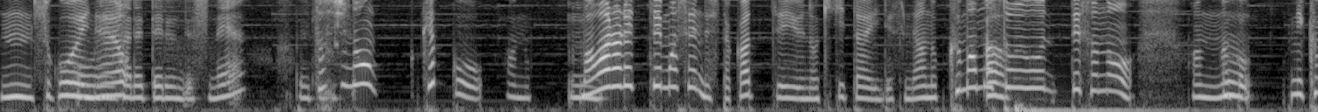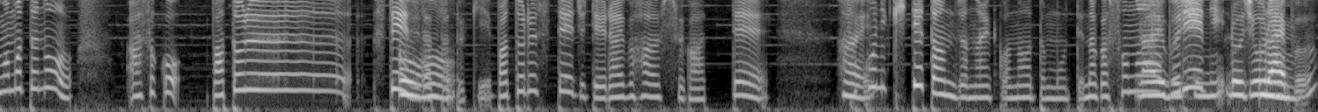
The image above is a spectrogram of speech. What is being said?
うんすご応いね。援されてるんですね。私の結構あのうん。回られてませんでしたかっていうのを聞きたいですね。あの熊本でそのあのなんか、に熊本のあそこバトルステージだった時バトルステージっていうライブハウスがあって、はい。そこに来てたんじゃないかなと思ってなんかそのライブしに？路上ライブ、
